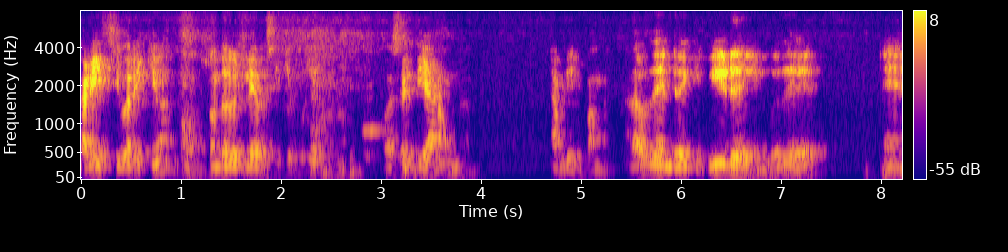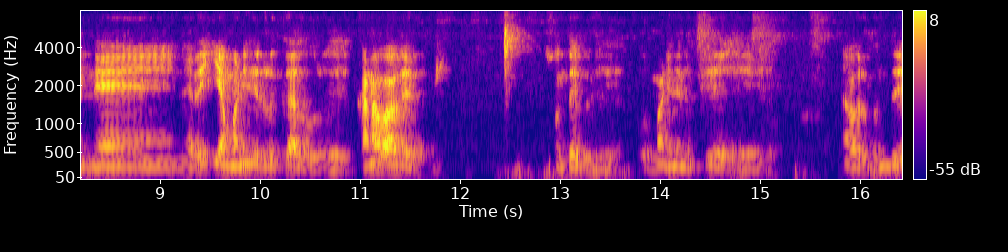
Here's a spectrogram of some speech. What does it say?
கடைசி வரைக்கும் சொந்த வீட்டிலே வசிக்கக்கூடியவங்க வசதியானவங்க அப்படி இருப்பாங்க. அதாவது இன்றைக்கு வீடு என்பது நே நிறைய மனிதர்களுக்கு அது ஒரு கனவாக இருக்குமே. சொந்த வீடு ஒரு மனிதனுக்கு அவருக்கு வந்து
